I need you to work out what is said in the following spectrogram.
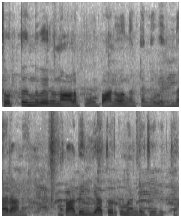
സ്വത്ത് ഇന്ന് വരും നാളെ പോവും പണം അങ്ങനെ തന്നെ വരുന്നവരാണ്. അപ്പോൾ അതില്ലാത്തവർക്കും വേണ്ട ജീവിക്കാം.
